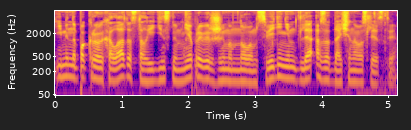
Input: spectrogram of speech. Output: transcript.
именно покрой халата стал единственным непровержимым новым сведением для озадаченного следствия.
